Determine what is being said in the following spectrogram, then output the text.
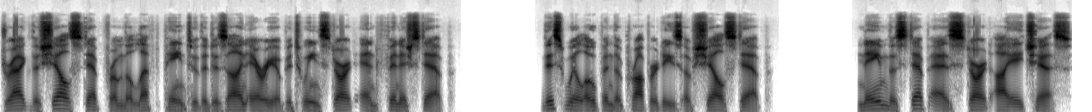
Drag the shell step from the left pane to the design area between Start and Finish step. This will open the properties of shell step. Name the step as start IHS.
